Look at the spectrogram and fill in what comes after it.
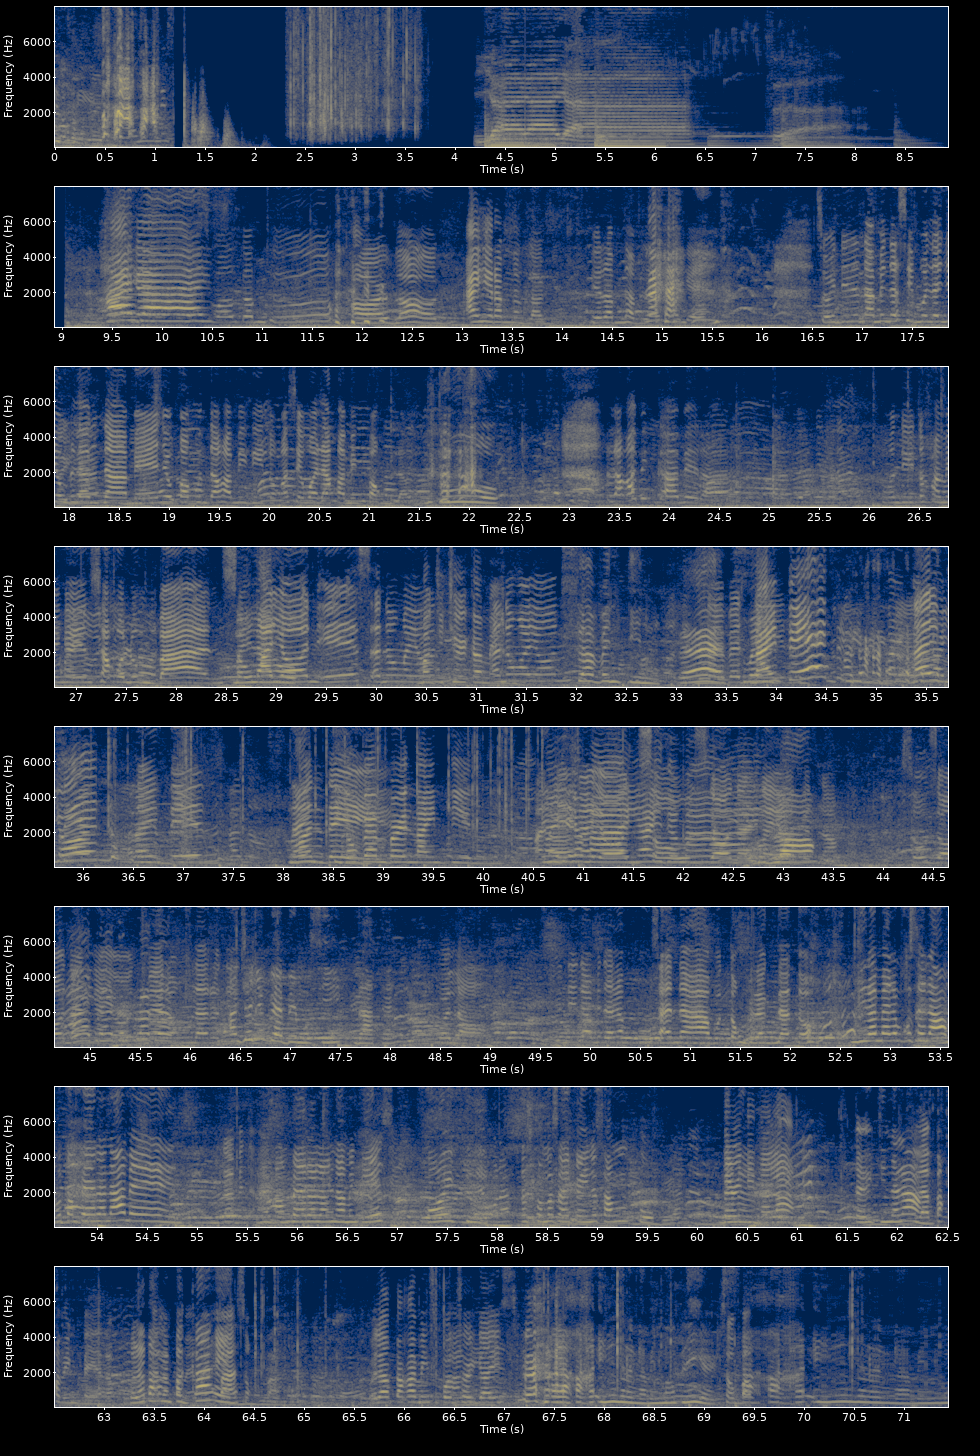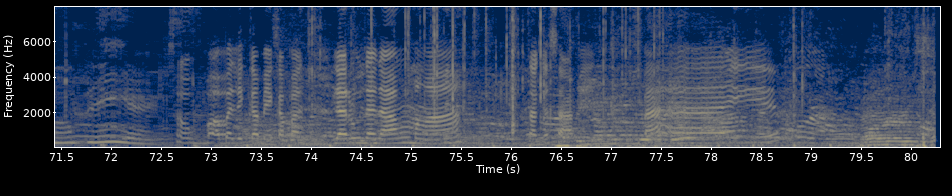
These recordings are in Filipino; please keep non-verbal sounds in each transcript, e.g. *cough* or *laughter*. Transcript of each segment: Hi guys! Welcome to *laughs* our vlog. Ay, hiram na vlog. Hiram na vlog again. *laughs* So hindi na namin nasimulan yung vlog namin, yung papunta kami dito kasi wala kaming pang vlog. *laughs* wala kaming camera. Nandito kami ngayon sa Kulumban. So May ngayon is, ano ngayon? Mag-cheer kami. Ano ngayon? 17. Seven- 19! 19! 19! Monday. November 19. Monday Hi, ngayon. Hi, So, Good ngayon. So, zonal ngayon. Merong laro dito. Andyan yung bebe mo si dati. Wala. Hindi namin alam kung saan naabot tong vlog na to. Hindi namin alam kung saan nakabot ang pera namin. Ang pera lang namin is 40. Tapos pamasahe kayo na 10. 30 na lang. 30 na lang. Wala pa kaming pera. Wala pa kaming pagkain. Pasok pa. Wala pa kaming sponsor, guys. *laughs* Kaya kakainin na lang namin yung mga players. So, ba Kakainin na lang namin yung mga players. so, babalik kami kapag laro na ng mga taga sa amin. Bye!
